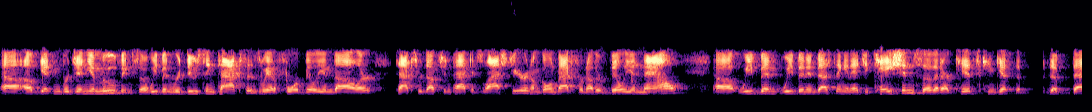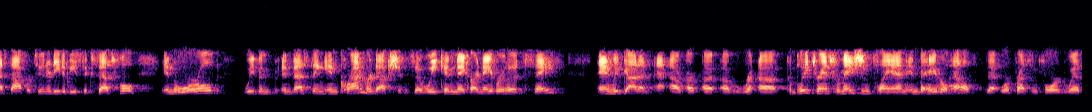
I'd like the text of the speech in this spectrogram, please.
uh, of getting Virginia moving. So we've been reducing taxes. We had a four billion dollar tax reduction package last year, and I'm going back for another billion now. Uh, we've been we've been investing in education so that our kids can get the the best opportunity to be successful in the world. We've been investing in crime reduction so we can make our neighborhoods safe. And we've got a, a, a, a complete transformation plan in behavioral health that we're pressing forward with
